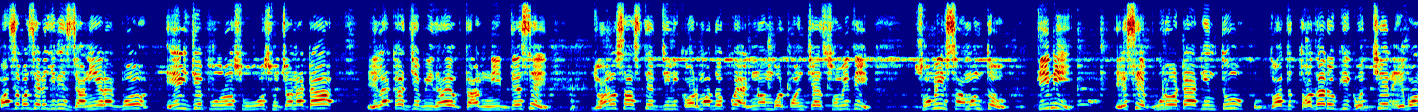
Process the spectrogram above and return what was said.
পাশাপাশি একটা জিনিস জানিয়ে রাখব, এই যে পুরো শুভ সূচনাটা, এলাকার যে বিধায়ক তার নির্দেশে জনস্বাস্থ্যের যিনি কর্মাধ্যক্ষ, এক নম্বর পঞ্চায়েত সমিতির সমীর সামন্ত, তিনি এসে পুরোটা কিন্তু তদ তদারকি করছেন এবং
